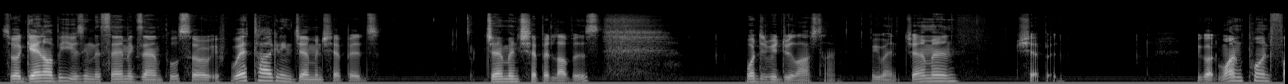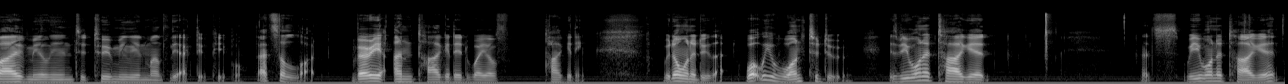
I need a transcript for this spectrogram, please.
So again I'll be using the same example. So if we're targeting German Shepherds German Shepherd lovers. What did we do last time? We went German Shepherd. We got 1.5 million to 2 million monthly active people. That's a lot. Very untargeted way of targeting. We don't want to do that. What we want to do is we want to target let's we want to target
